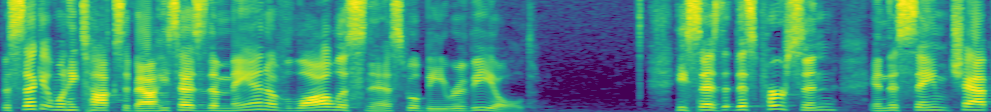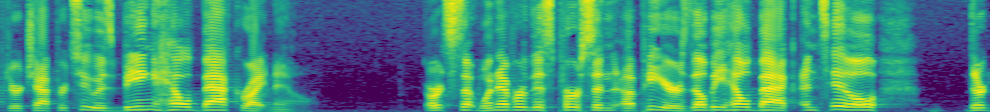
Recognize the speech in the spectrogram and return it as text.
The second one he talks about, he says, the man of lawlessness will be revealed. He says that this person in this same chapter, chapter 2, is being held back right now. Or whenever this person appears, they'll be held back until they're,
